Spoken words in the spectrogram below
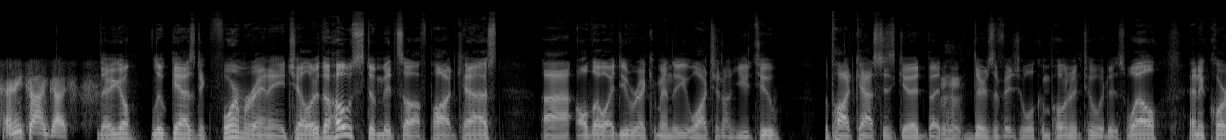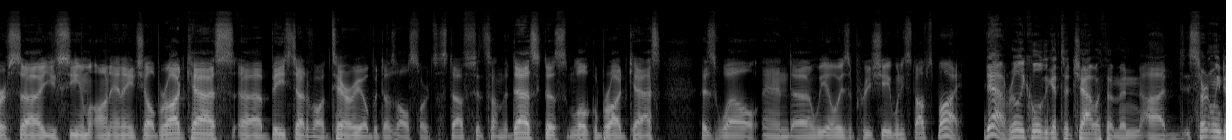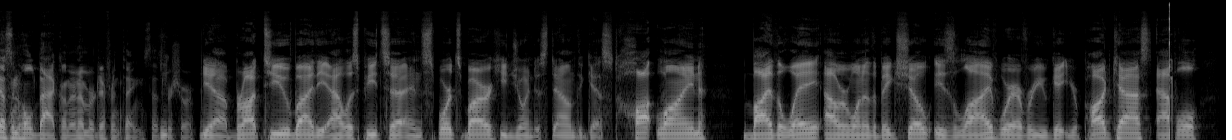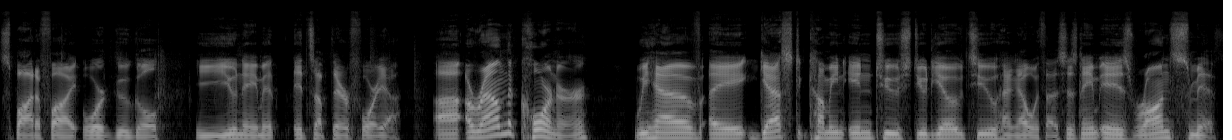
Anytime, guys. There you go. Luke Gazdic, former NHLer, the host of Mitsoff Podcast. Uh, although I do recommend that you watch it on YouTube. The podcast is good, but mm-hmm. there's a visual component to it as well. And of course, uh, you see him on NHL broadcasts, uh, based out of Ontario, but does all sorts of stuff. Sits on the desk, does some local broadcasts as well. And uh, we always appreciate when he stops by. Yeah, really cool to get to chat with him, and uh, certainly doesn't hold back on a number of different things. That's for sure. Yeah, brought to you by the Alice Pizza and Sports Bar. He joined us down the guest hotline. By the way, our one of the big show is live wherever you get your podcast, Apple, Spotify, or Google. You name it, it's up there for you. Uh, around the corner, we have a guest coming into studio to hang out with us. His name is Ron Smith.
